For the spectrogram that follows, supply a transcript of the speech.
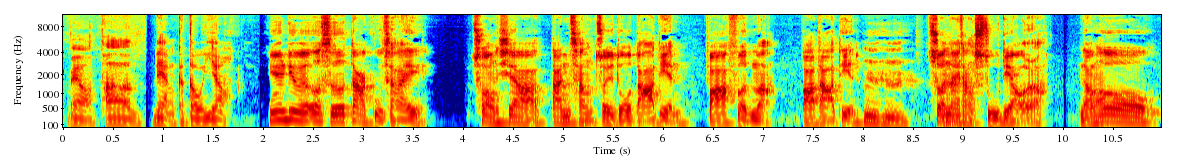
没有，他两个都要。因为六月二十二，大谷才。创下单场最多打点八分嘛，八大点。嗯哼，虽然那场输掉了，然后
